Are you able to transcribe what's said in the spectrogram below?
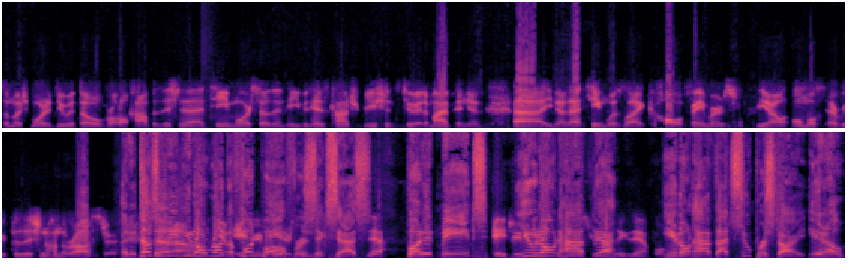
so much more to do with the overall composition of that team, more so than even his contributions to it, in my opinion. Uh, you know, that team was like Hall of Famers, you know, almost every position on the roster. and it doesn't mean you don't um, run you know, the Adrian football for success. Yeah. but it means Adrian you don't have yeah, example. you don't have that superstar. You know,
